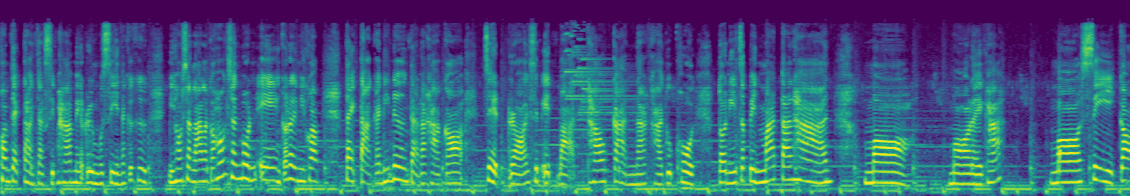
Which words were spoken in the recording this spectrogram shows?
ความแตกต่างจาก 15 เมตรริมูซีนนั่นก็คือมีห้องชั้นล่างแล้วก็ห้องชั้นบนเองก็เลยมีความแตกต่างกันนิดนึงแต่ราคาก็ 711 บาทเท่ากันนะคะทุกคน ตัวนี้จะเป็นมาตรฐานมอมออะไรคะม 4กอ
